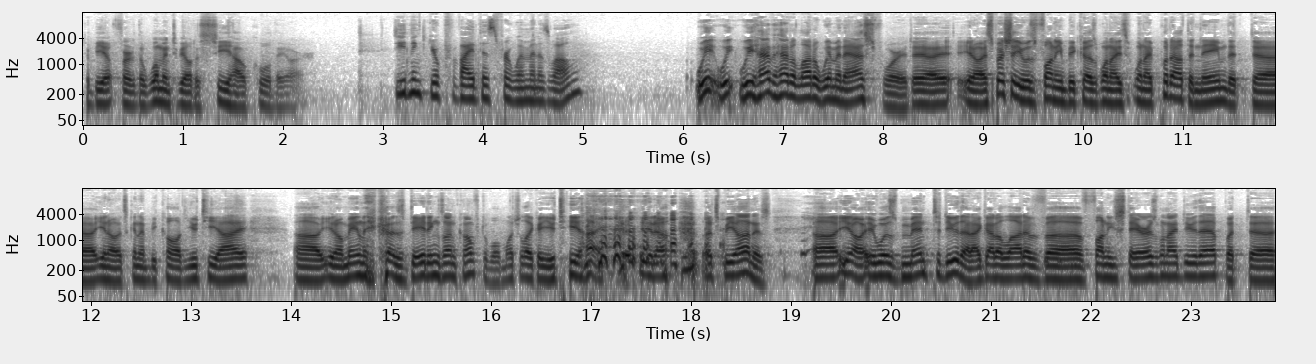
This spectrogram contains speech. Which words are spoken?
to be for the woman to be able to see how cool they are. Do you think you'll provide this for women as well? We, we, we have had a lot of women ask for it. Uh, you know, especially it was funny because when I, when I put out the name that, uh, you know, it's going to be called UTI, uh, you know, mainly because dating's uncomfortable, much like a UTI. you know, let's be honest. Uh, you know, it was meant to do that. I got a lot of uh, funny stares when I do that, but uh,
